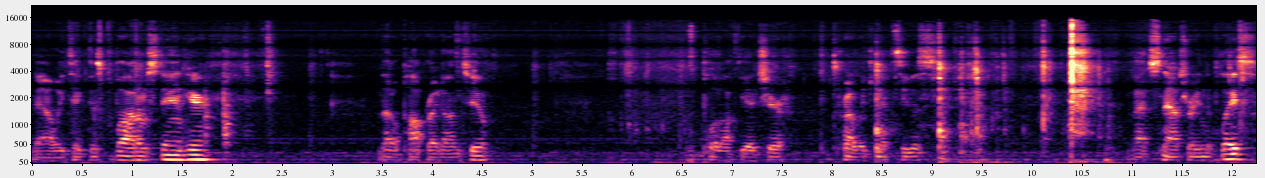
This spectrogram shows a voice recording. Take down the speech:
Now we take this bottom stand here, that'll pop right on too. Pull it off the edge here. Probably can't see this. That snaps right into place.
